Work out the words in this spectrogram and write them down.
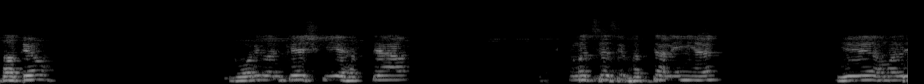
साथियों, गौरी लंकेश की ये हत्या समझ से सिर्फ़ हत्या नहीं है। ये हमारे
